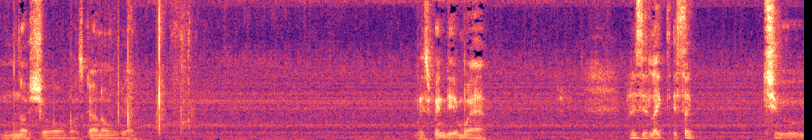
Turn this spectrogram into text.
I'm not sure what's going on with it. It's windy and wet. What is it like? It's like two.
